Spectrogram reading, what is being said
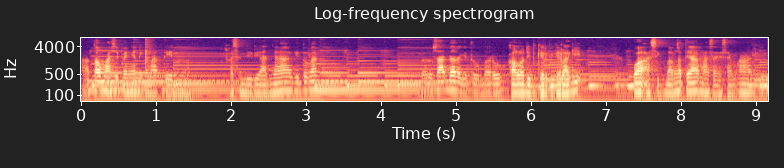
atau masih pengen nikmatin kesendiriannya gitu kan. Baru sadar gitu baru kalau dipikir-pikir lagi wah asik banget ya masa SMA gitu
